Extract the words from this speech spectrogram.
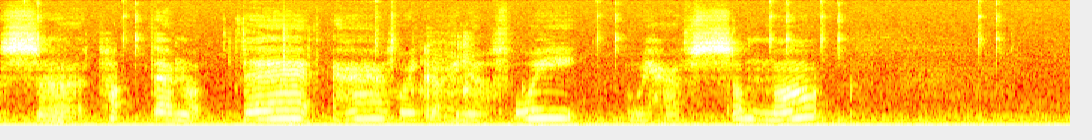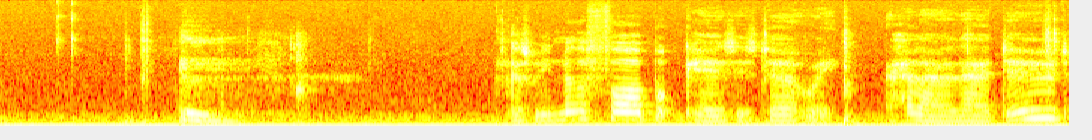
So, pop them up there. Have we got enough wheat? We have some more. Because we need another four bookcases, don't we? Hello there, dude.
